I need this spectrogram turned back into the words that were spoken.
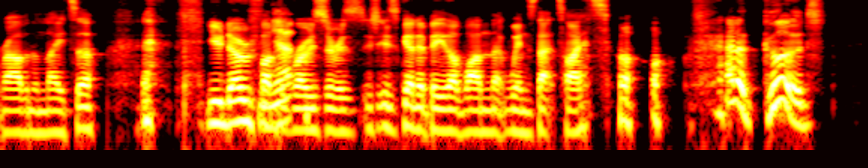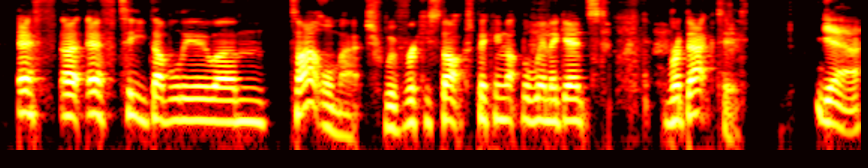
rather than later. you know Thunder Yep. Rosa is is going to be the one that wins that title, and a good F uh, FTW um title match with Ricky Starks picking up the win against Redacted. Yeah.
